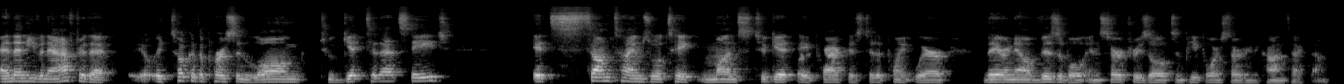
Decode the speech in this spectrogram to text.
And then even after that, you know, it took the person long to get to that stage. It sometimes will take months to get a practice to the point where they are now visible in search results and people are starting to contact them.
